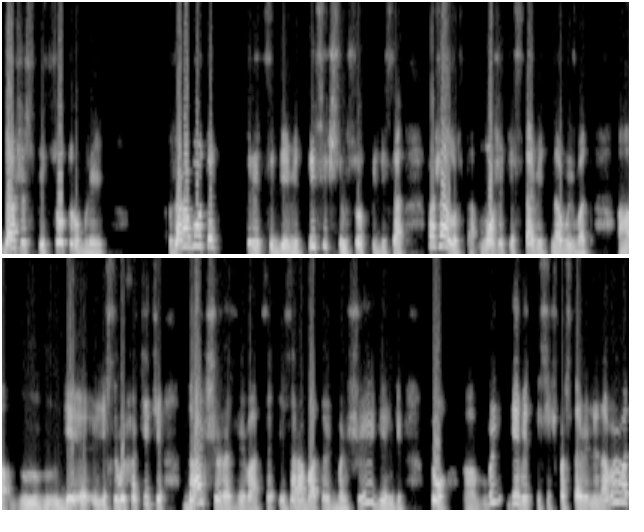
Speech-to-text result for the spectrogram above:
даже с 500 рублей заработать 39 750. Пожалуйста, можете ставить на вывод а, э, если вы хотите дальше развиваться и зарабатывать большие деньги, то а, вы 9 тысяч поставили на вывод,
